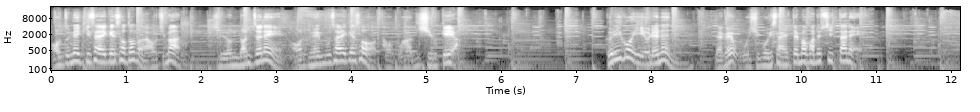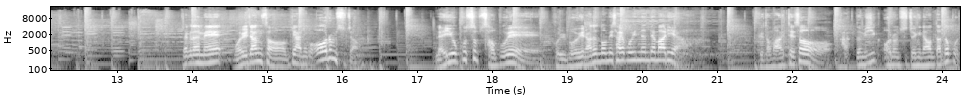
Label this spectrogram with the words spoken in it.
어둠의 기사에게서도 나오지만 실론 던전의 어둠의 무사에게서 더 구하기 쉬울 게야. 그리고 이 의뢰는 레벨 55 이상일 때만 받을 수 있다네. 자, 그 다음에 월장석이 아니고 얼음 수정. 레이오쿠 숲 서부에 불보이라는 놈이 살고 있는데 말이야. 그 놈한테서 가끔씩 얼음 수정이 나온다더군.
